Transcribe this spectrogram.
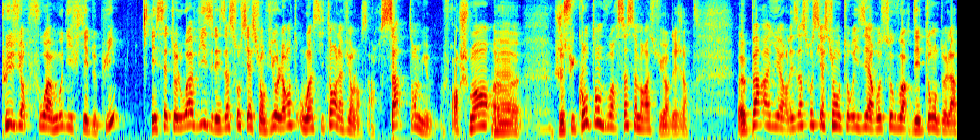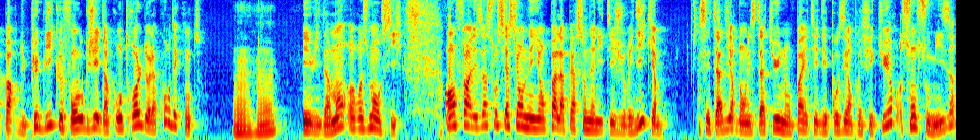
plusieurs fois modifiée depuis. Et cette loi vise les associations violentes ou incitant à la violence. Alors ça, tant mieux. Franchement, euh, je suis content de voir ça, ça me rassure déjà. Euh, par ailleurs, les associations autorisées à recevoir des dons de la part du public font l'objet d'un contrôle de la Cour des comptes. Mhm. Évidemment, heureusement aussi. Enfin, les associations n'ayant pas la personnalité juridique, c'est-à-dire dont les statuts n'ont pas été déposés en préfecture, sont soumises,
